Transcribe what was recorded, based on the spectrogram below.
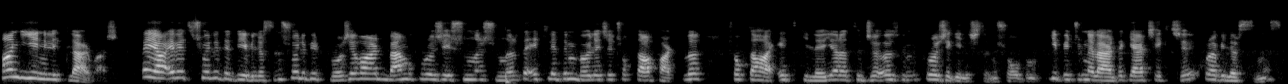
Hangi yenilikler var? Veya evet şöyle de diyebilirsiniz. Şöyle bir proje vardı. Ben bu projeye şunları şunları da ekledim. Böylece çok daha farklı, çok daha etkili, yaratıcı, özgün bir proje geliştirmiş oldum gibi cümlelerde gerçekçi kurabilirsiniz.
